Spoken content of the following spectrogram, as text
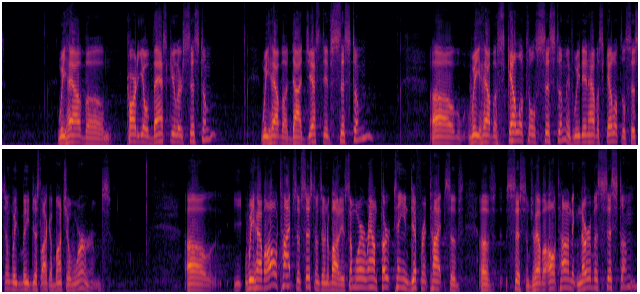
We have a cardiovascular system, we have a digestive system, uh, we have a skeletal system. If we didn't have a skeletal system, we'd be just like a bunch of worms. Uh, we have all types of systems in the body, somewhere around 13 different types of, of systems. We have an autonomic nervous system.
